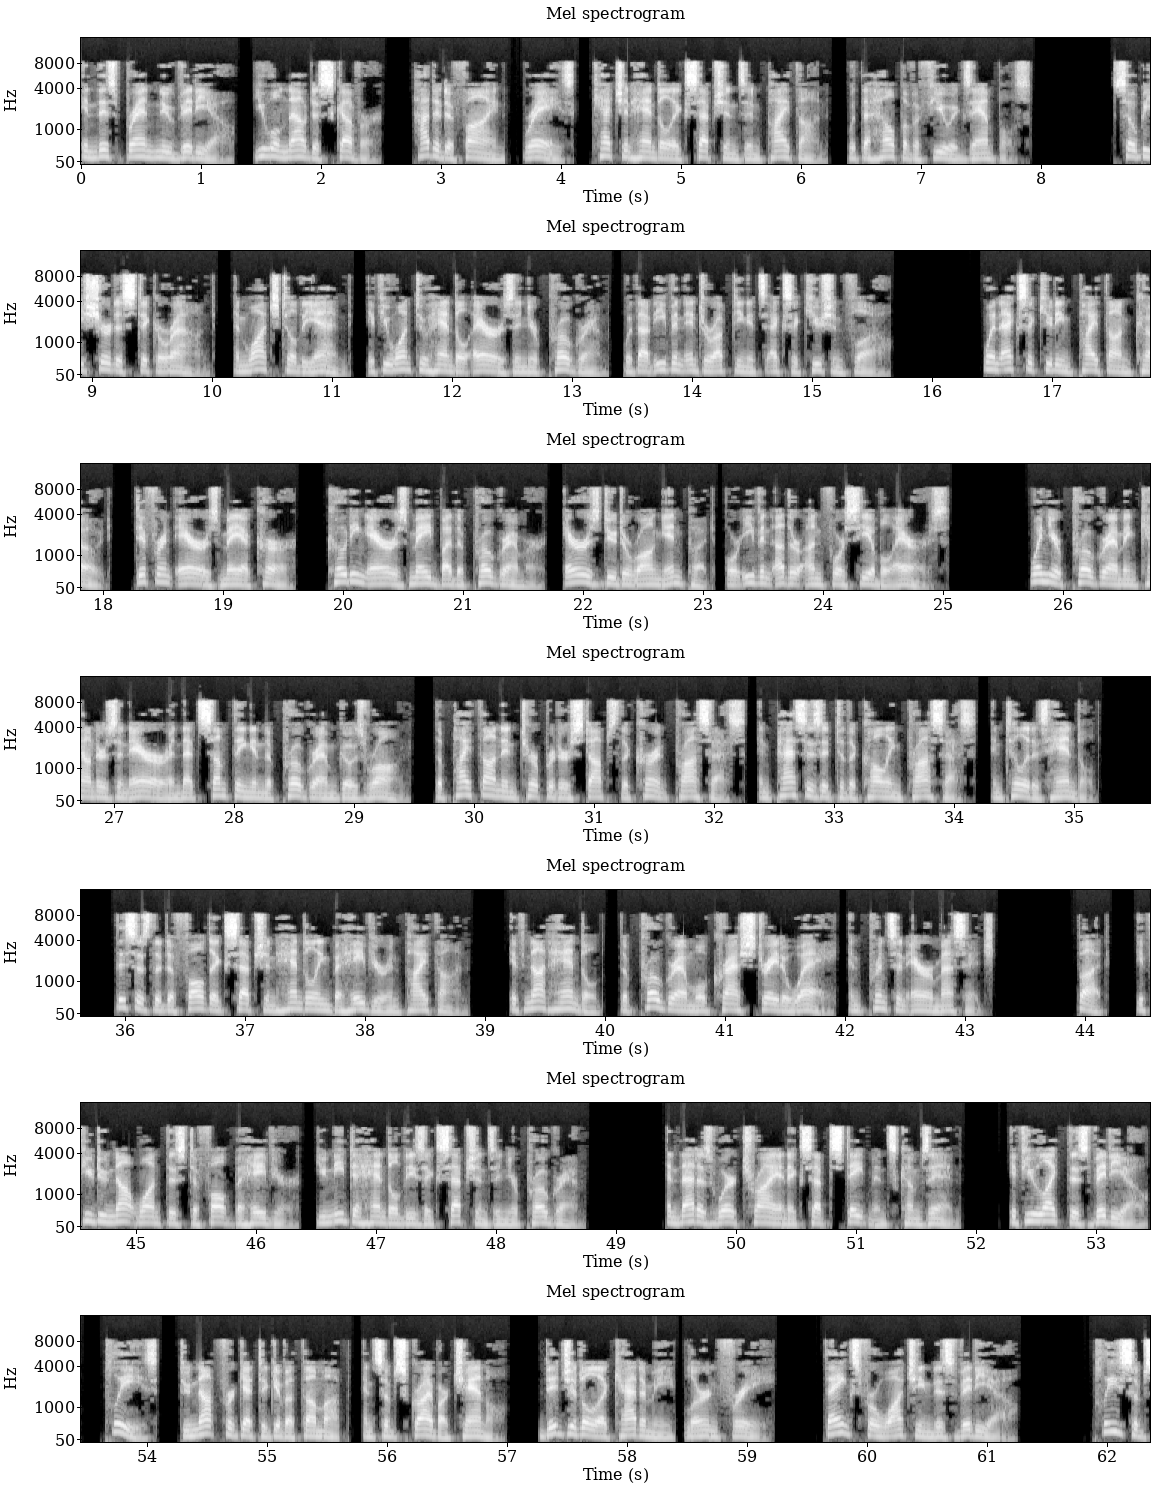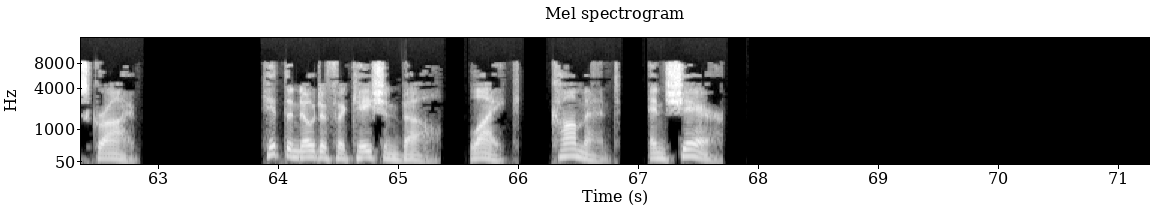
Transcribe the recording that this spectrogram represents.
In this brand new video, you will now discover how to define, raise, catch and handle exceptions in Python, with the help of a few examples. So be sure to stick around, and watch till the end, if you want to handle errors in your program, without even interrupting its execution flow. When executing Python code, different errors may occur, coding errors made by the programmer, errors due to wrong input, or even other unforeseeable errors. When your program encounters an error and that something in the program goes wrong, the Python interpreter stops the current process, and passes it to the calling process, until it is handled. This is the default exception handling behavior in Python. If not handled, the program will crash straight away, and prints an error message. But, if you do not want this default behavior, you need to handle these exceptions in your program. And that is where try and except statements comes in. If you liked this video, please, do not forget to give a thumb up, and subscribe our channel. Digital Academy, learn free. Thanks for watching this video. Please subscribe. Hit the notification bell. Like, comment, and share.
